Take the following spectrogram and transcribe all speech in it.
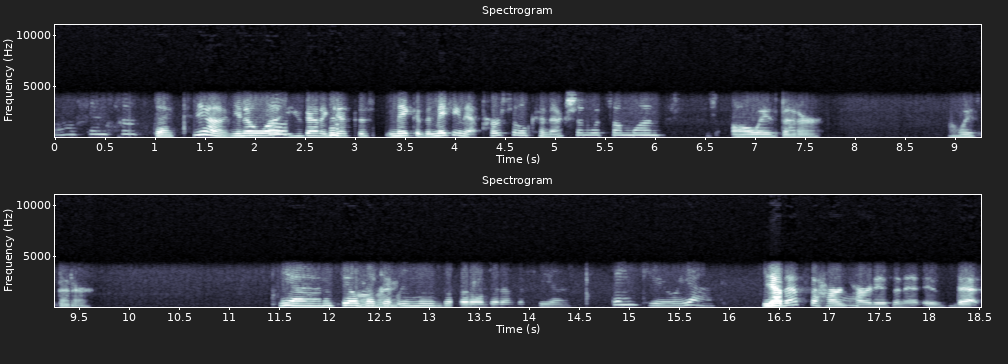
oh fantastic Yeah, you know what? You got to get this. Make it. Making that personal connection with someone is always better. Always better. Yeah, and it feels All like right. it removes a little bit of the fear. Thank you. Yeah. Yeah, that's the hard Oh. part, isn't it? Is that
